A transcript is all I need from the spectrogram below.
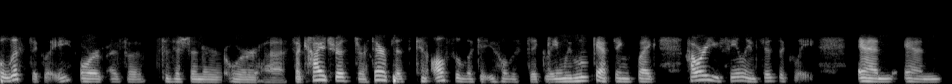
holistically, or as a physician or, or a psychiatrist or therapist can also look at you holistically. And we look at things like how are you feeling physically, and and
